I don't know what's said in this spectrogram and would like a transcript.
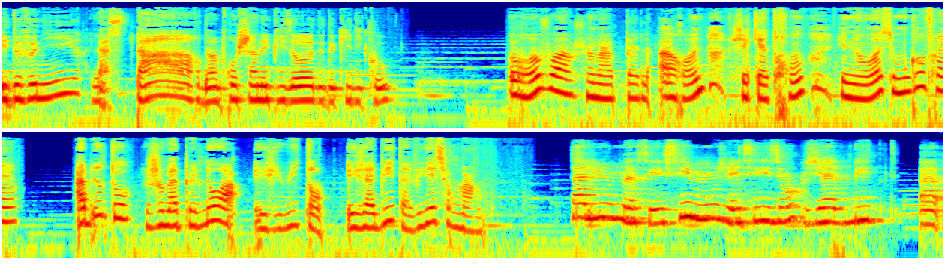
et devenir la star d'un prochain épisode de Kidiko. Au revoir, je m'appelle Aaron, j'ai 4 ans et Noah c'est mon grand frère. À bientôt, je m'appelle Noah et j'ai 8 ans et j'habite à Villiers-sur-Marne. Salut, moi c'est Simon, j'ai 6 ans. J'habite à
